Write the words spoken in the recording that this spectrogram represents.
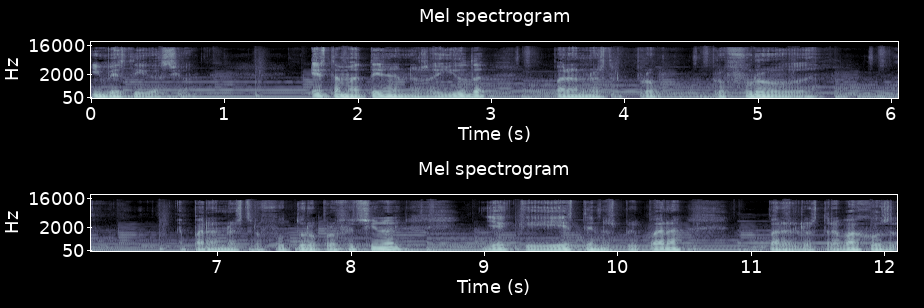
Investigación. Esta materia nos ayuda para nuestro, para nuestro futuro profesional, ya que este nos prepara para los trabajos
